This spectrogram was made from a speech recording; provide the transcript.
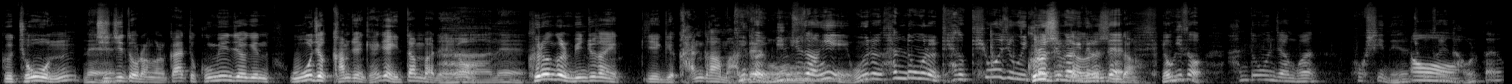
그 좋은 네. 지지도란 걸까? 또 국민적인 우호적 감정이 굉장히 있단 말이에요. 아, 네. 그런 걸 민주당이 이게 간과하면 안 그러니까 돼요. 민주당이 오히려 한동훈을 계속 키워주고 있다는 그렇습니다. 생각이 드는데 그렇습니다. 여기서 한동훈 장관 혹시 내년 어. 총선에 나올까요?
